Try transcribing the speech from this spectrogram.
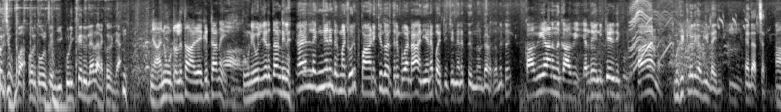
ഒരു ചുമ്പ ഒരു തോൾ സഞ്ചി കുളിക്കലുമില്ല തലക്കലുമില്ല. ഞാൻ ഊട്ടറിൽ താഴേക്ക് ഇട്ടാണേ. തുണി ഉലിഞ്ഞെടുത്താണ്ടില്ലേ അല്ല എങ്ങനെയുണ്ട് മറ്റൊരു പണിക്കും തുരത്തിനും പോകണ്ട അനിയനെ പറ്റിച്ച് ഇങ്ങനെ തിന്നോണ്ട് കിടക്കും. എന്നിട്ട് കവിയാണെന്ന് കവി. എന്താ എനിക്ക് എഴുതി ആണ്. വീട്ടിലൊരു കവി ഉണ്ടായിരുന്നു എന്റെ അച്ഛൻ. ആ.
